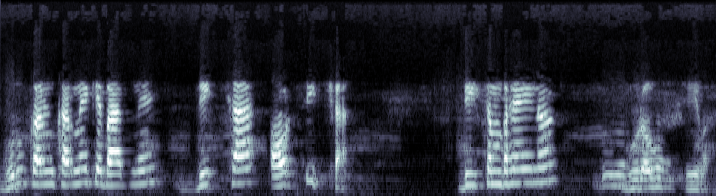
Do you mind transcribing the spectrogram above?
गुरुकरण करने के बाद में दीक्षा और शिक्षा। न गुरु सेवा।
